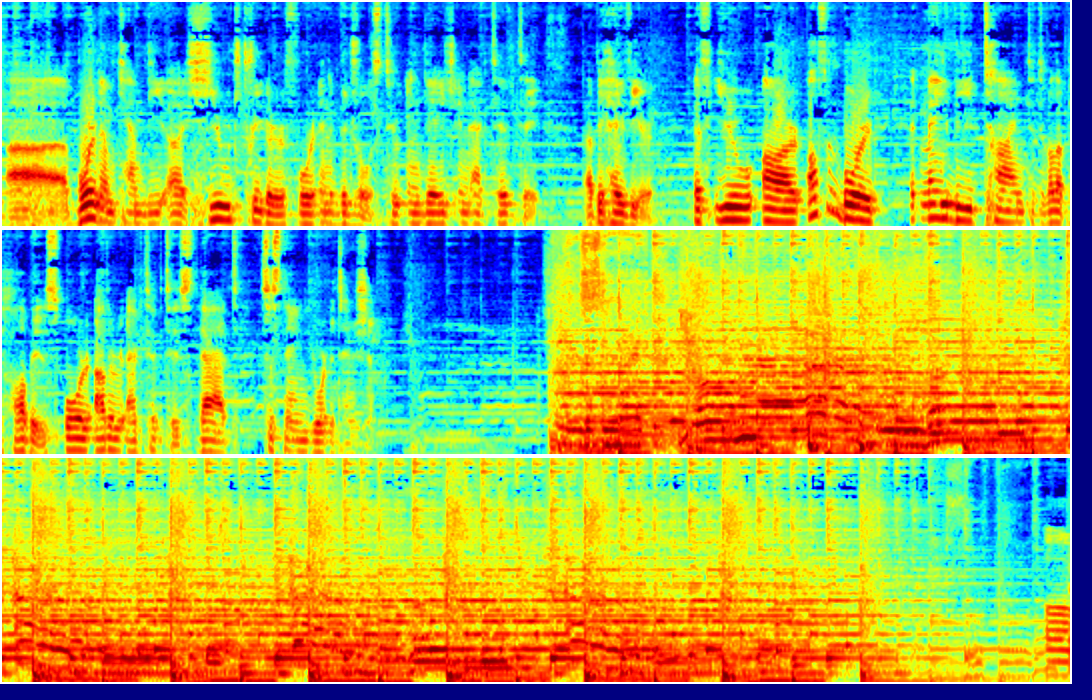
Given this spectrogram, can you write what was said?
uh, boredom can be a huge trigger for individuals to engage in activity uh, behavior. If you are often bored, it may be time to develop hobbies or other activities that sustain your attention.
